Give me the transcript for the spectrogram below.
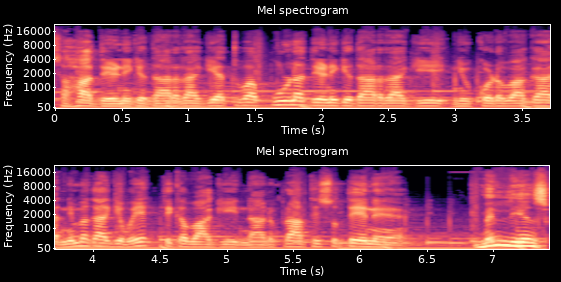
ಸಹ ದೇಣಿಗೆದಾರರಾಗಿ ಅಥವಾ ಪೂರ್ಣ ದೇಣಿಗೆದಾರರಾಗಿ ನೀವು ಕೊಡುವಾಗ ನಿಮಗಾಗಿ ವೈಯಕ್ತಿಕವಾಗಿ ನಾನು ಪ್ರಾರ್ಥಿಸುತ್ತೇನೆ millions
